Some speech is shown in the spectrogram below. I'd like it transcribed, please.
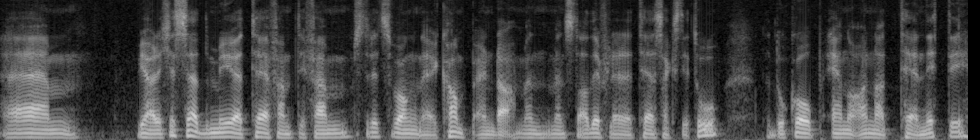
Um, vi har ikke sett mye T55-stridsvogner i kamp enda, men, men, stadig flere T62. Det dukker opp en og annen T90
